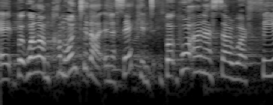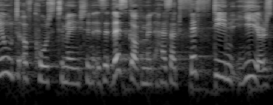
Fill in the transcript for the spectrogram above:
Uh, but well, I'm um, come on to that in a second. But what Anas Sarwar failed, of course, to mention is that this government has had 15 years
